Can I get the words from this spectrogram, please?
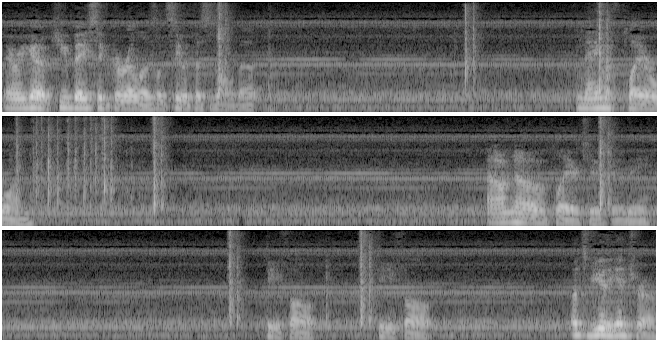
There we go, QBasic Gorillas. Let's see what this is all about. Name of player one. I don't know who player two is going to be. Default. Default. Let's view the intro.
